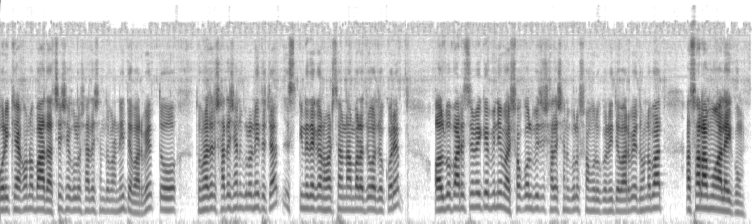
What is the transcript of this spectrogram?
পরীক্ষা এখনও বাদ আছে, সেগুলো সাজেশান তোমরা নিতে পারবে। তো তোমরা যদি সাজেশানগুলো নিতে চাও স্ক্রিনে দেখেন হোয়াটসঅ্যাপ নাম্বারে যোগাযোগ করে। অল্প পারিশ্রমিকের বিনিময়ে সকল বিষয়ে সাজেশানগুলো সংগ্রহ করে নিতে পারবে। ধন্যবাদ। আসসালামু আলাইকুম।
